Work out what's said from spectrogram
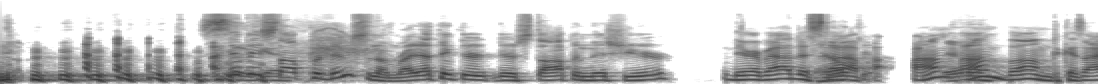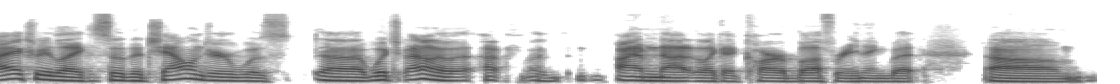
I think they good. stopped producing them, right? I think they're they're stopping this year. They're about to stop. Hellcat. I'm Yeah. I'm bummed because I actually like so the Challenger was uh which I don't know I, I am not like a car buff or anything but um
